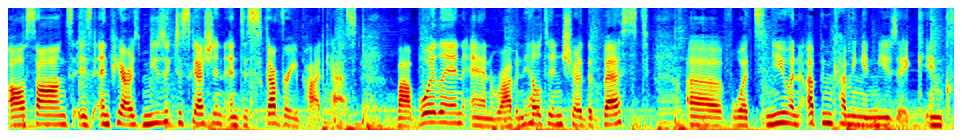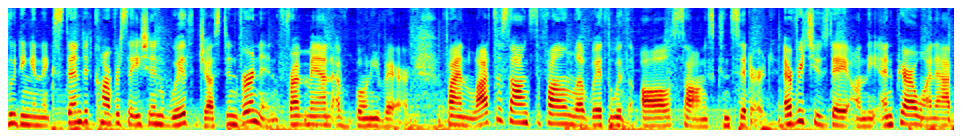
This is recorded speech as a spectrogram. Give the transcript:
All Songs is NPR's music discussion and discovery podcast. Bob Boilen and Robin Hilton share the best of what's new and up and coming in music, including an extended conversation with Justin Vernon, frontman of Bon Iver. Find lots of songs to fall in love with with All Songs Considered every Tuesday on the NPR One app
